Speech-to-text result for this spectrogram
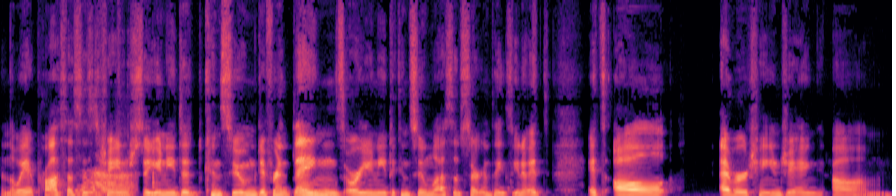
and the way it processes Yeah. changed. So you need to consume different things or you need to consume less of certain things. You know, it's it's all ever changing. Um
